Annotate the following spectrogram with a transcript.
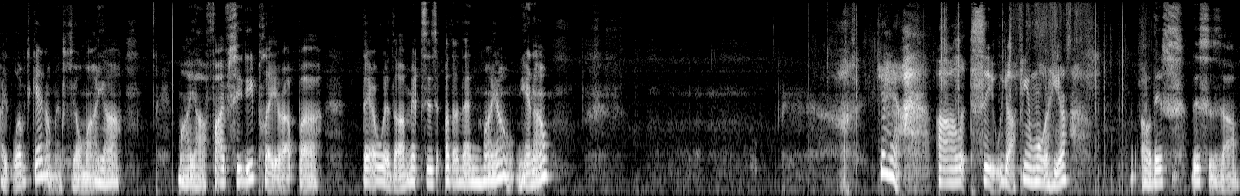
I'd love to get them and fill my, uh, my uh, 5 CD player up uh, there with uh, mixes other than my own, you know? Yeah. Uh, let's see. We got a few more here. Oh, this this is um,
